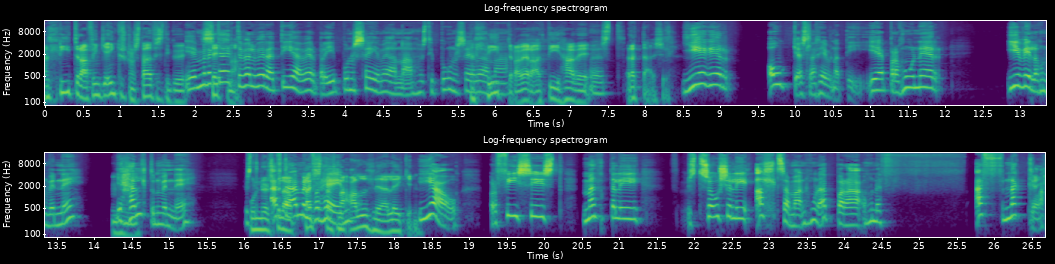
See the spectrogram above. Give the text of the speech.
hann hlýtur að fengi einhvers konar staðfestingu ég meina gæti vel verið að Dee hafi verið bara, ég er búin að segja við hana hana. hlýtur að vera að Dee hafi rettað þessu. Ég er ógæslega hrifin að Dee. Ég er bara, hún er ég vil að hún vinni, ég Mhm. held hún vinni. Þú veist, hún er að spila besta alliða leikin já, bara fysiskt mentally, socially allt saman, hún er bara hún er F-negla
